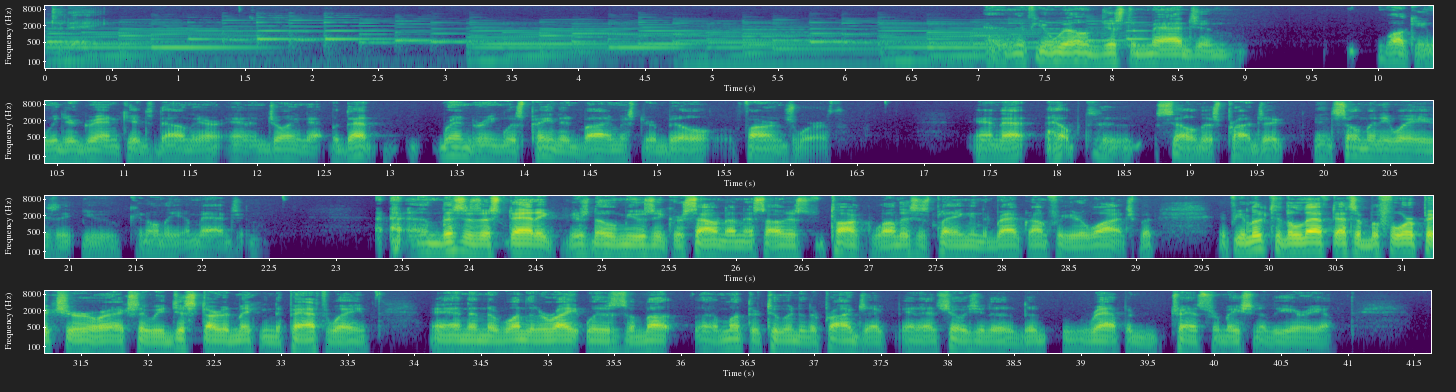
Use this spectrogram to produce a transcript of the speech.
today. And if you will, just imagine walking with your grandkids down there and enjoying that. But that rendering was painted by Mr. Bill Farnsworth. And that helped to sell this project in so many ways that you can only imagine. This is a static, there's no music or sound on this. I'll just talk while this is playing in the background for you to watch. But if you look to the left, that's a before picture, or actually, we just started making the pathway. And then the one to the right was about a month or two into the project, and it shows you the, the rapid transformation of the area.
